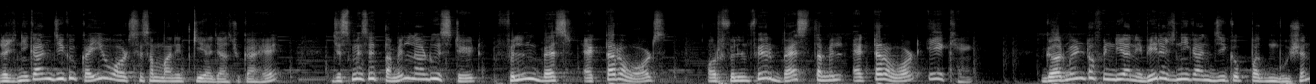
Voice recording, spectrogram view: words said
रजनीकांत जी को कई अवार्ड से सम्मानित किया जा चुका है, जिसमें से Tamil Nadu state film best actor awards और Filmfare best Tamil actor award एक हैं। गवर्नमेंट ऑफ़ इंडिया ने भी रजनीकांत जी को पद्म भूषण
